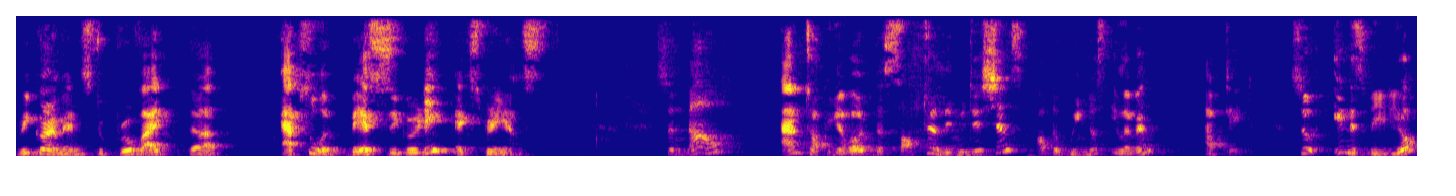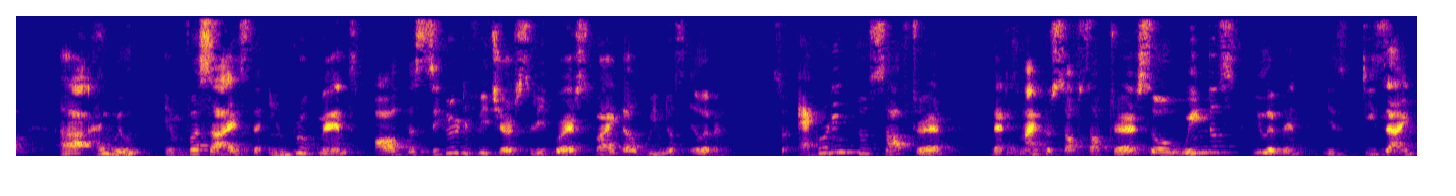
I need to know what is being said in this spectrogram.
requirements to provide the absolute best security experience. So now I'm talking about the software limitations of the Windows 11 update. So in this video, uh, I will emphasize the improvement of the security features required by the Windows 11. So according to software, that is Microsoft software, so Windows 11 is designed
